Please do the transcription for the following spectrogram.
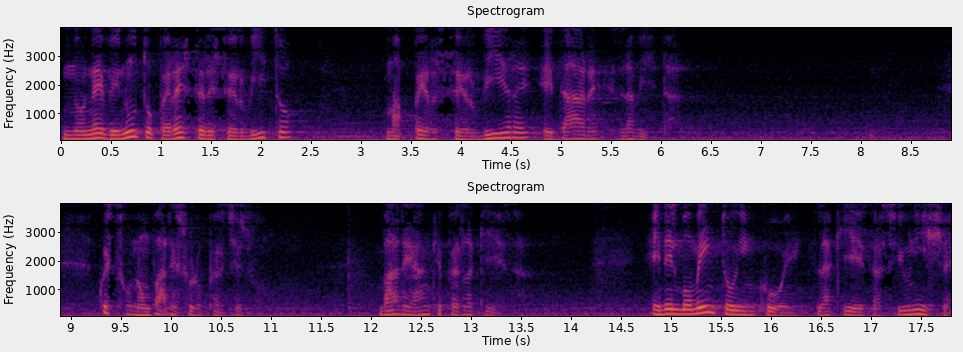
non è venuto per essere servito, ma per servire e dare la vita. Questo non vale solo per Gesù, vale anche per la Chiesa. E nel momento in cui la Chiesa si unisce,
